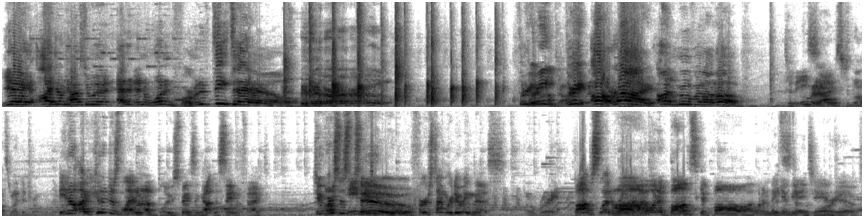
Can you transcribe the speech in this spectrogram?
Yay! I don't have to edit in one informative detail. Three. Three. Three. All right. I'm moving on up. To the Ooh, east I almost lost my control. You know, I could have just landed on a blue space and got the same effect. Two Oh, versus team two. First time we're doing this. Oh, great. Bobsled Oh, I run. wanted Bombsketball. I wanted to make NBA Jam with jokes.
